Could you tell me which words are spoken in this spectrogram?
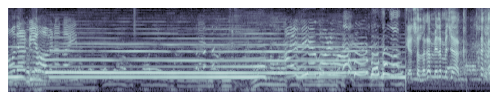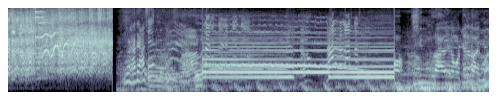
আমাদের আর বিয়ে হবে না গাইস আমি বিয়ে করব कैसा लगा मेरा मजाक হাতে আছে সিন্দুরায় নামা কেনে দাও একবার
